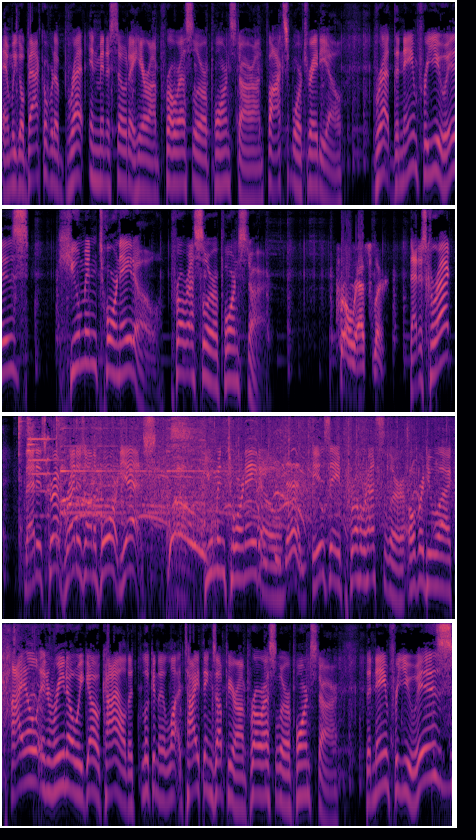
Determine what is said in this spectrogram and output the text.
and we go back over to Brett in Minnesota here on Pro Wrestler or Porn Star on Fox Sports Radio. Brett, the name for you is Human Tornado, pro wrestler or porn star. Pro wrestler. That is correct. That is correct. Brett is on the board. Yes. Human Tornado is a pro wrestler. Over to uh, Kyle in Reno we go. Kyle, to, looking to li- tie things up here on pro wrestler or porn star. The name for you is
